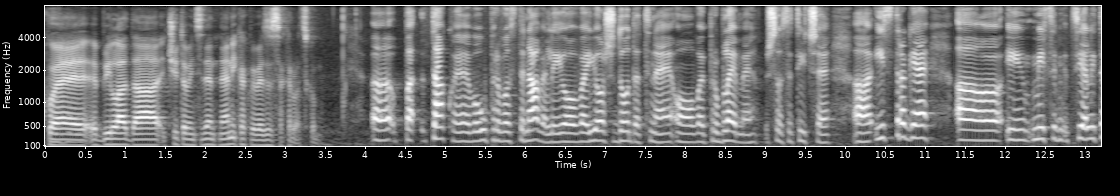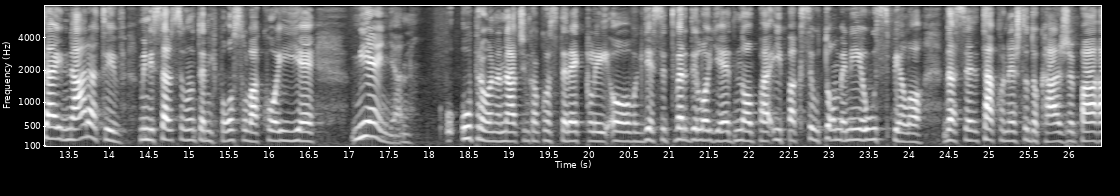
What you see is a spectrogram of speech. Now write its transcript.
koja je bila da čitav incident nema nikakve veze sa Hrvatskom. Pa tako je, evo upravo ste naveli ovaj, još dodatne ovaj, probleme što se tiče istrage i mislim cijeli taj narativ Ministarstva unutarnjih poslova koji je mijenjan upravo na način kako ste rekli gdje se tvrdilo jedno pa ipak se u tome nije uspjelo da se tako nešto dokaže pa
